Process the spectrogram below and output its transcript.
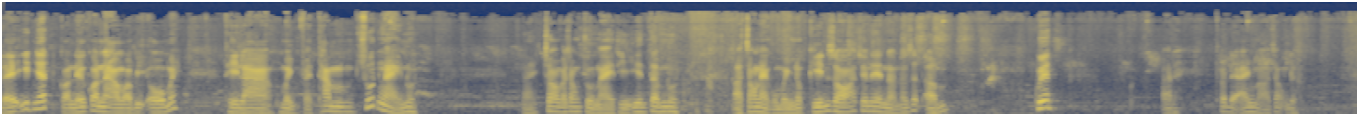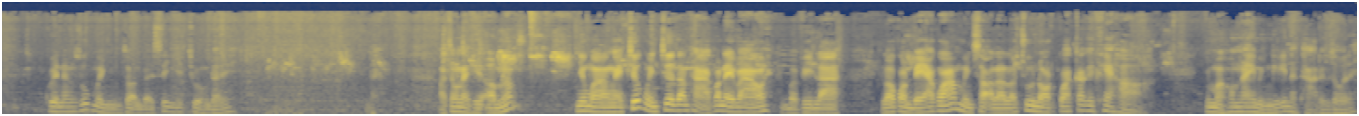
đấy ít nhất còn nếu con nào mà bị ốm ấy thì là mình phải thăm suốt ngày luôn. Đấy, cho vào trong chuồng này thì yên tâm luôn. Ở trong này của mình nó kín gió cho nên là nó rất ấm. Quyên! Ở đây thôi để anh mở rộng được. Quyên đang giúp mình dọn vệ sinh cái chuồng đấy. Ở trong này thì ấm lắm. Nhưng mà ngày trước mình chưa dám thả con này vào ấy bởi vì là nó còn bé quá mình sợ là nó chui nọt qua các cái khe hở. Nhưng mà hôm nay mình nghĩ là thả được rồi đấy.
